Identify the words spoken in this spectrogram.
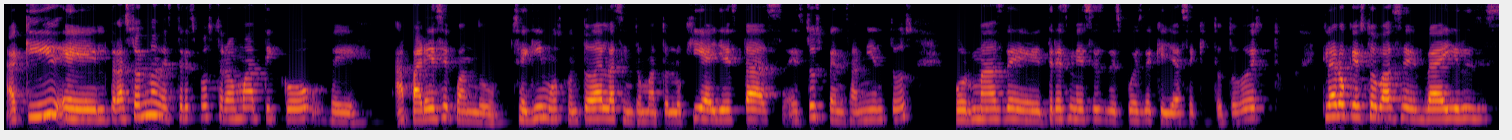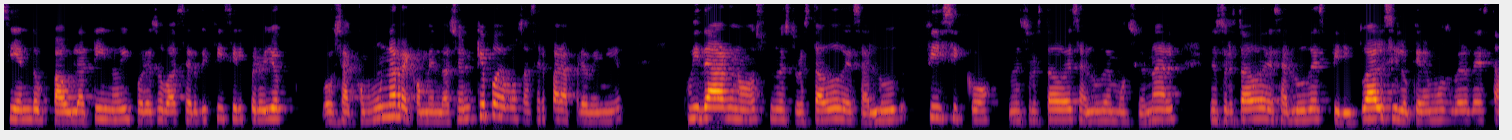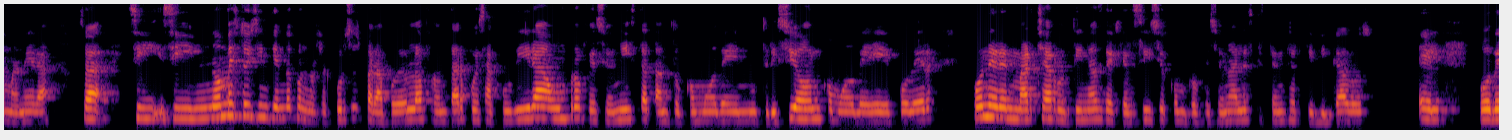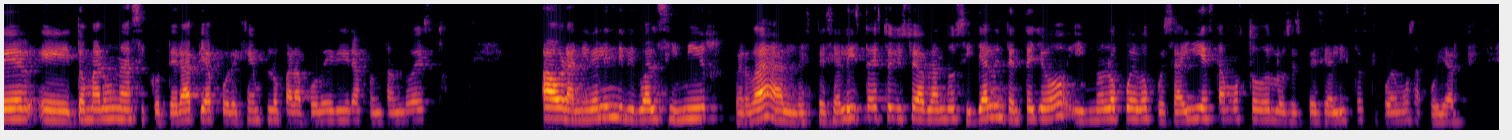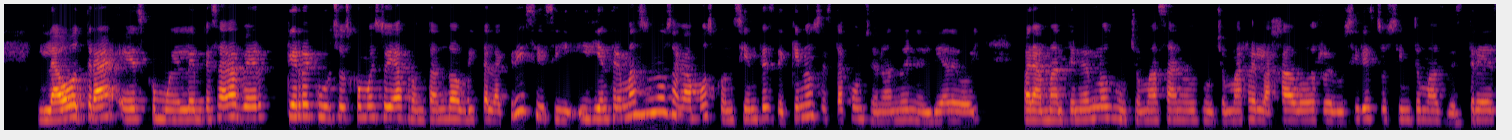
Aquí el trastorno de estrés postraumático de, aparece cuando seguimos con toda la sintomatología y estas, estos pensamientos por más de tres meses después de que ya se quitó todo esto. Claro que esto va a, ir siendo paulatino y por eso va a ser difícil, pero yo, o sea, como una recomendación, ¿qué podemos hacer para prevenir? Cuidarnos, nuestro estado de salud físico, nuestro estado de salud emocional, nuestro estado de salud espiritual, si lo queremos ver de esta manera. O sea, si, si no me estoy sintiendo con los recursos para poderlo afrontar, pues acudir a un profesionista, tanto como de nutrición, como de poder poner en marcha rutinas de ejercicio con profesionales que estén certificados, el poder eh, tomar una psicoterapia, por ejemplo, para poder ir afrontando esto. Ahora, a nivel individual, sin ir, ¿verdad? Al especialista, esto yo estoy hablando, si ya lo intenté yo y no lo puedo, pues ahí estamos todos los especialistas que podemos apoyarte. Y la otra es como el empezar a ver qué recursos, cómo estoy afrontando ahorita la crisis y, y entre más nos hagamos conscientes de qué nos está funcionando en el día de hoy para mantenernos mucho más sanos, mucho más relajados, reducir estos síntomas de estrés,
